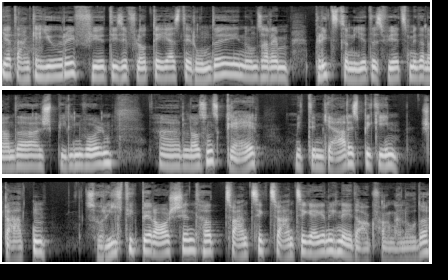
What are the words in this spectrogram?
Ja, danke Juri für diese flotte erste Runde in unserem Blitzturnier, das wir jetzt miteinander spielen wollen. Äh, lass uns gleich mit dem Jahresbeginn starten. So richtig berauschend hat 2020 eigentlich nicht angefangen, oder?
